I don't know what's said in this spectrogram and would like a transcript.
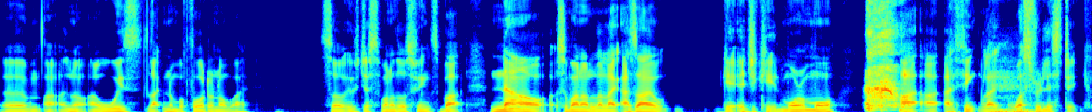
Um, I, I know I always like number four. I don't know why. So it was just one of those things. But now, subhanallah, like as I get educated more and more, I, I I think like what's realistic.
